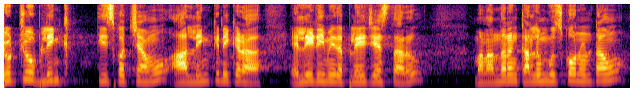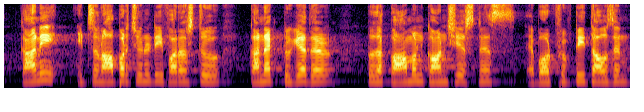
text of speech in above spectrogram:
యూట్యూబ్ లింక్ తీసుకొచ్చాము. ఆ లింక్ని ఇక్కడ ఎల్ఈడి మీద ప్లే చేస్తారు. మనందరం కళ్ళు మూసుకొని ఉంటాము. కానీ it's an opportunity for us to connect together to the common consciousness about fifty thousand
